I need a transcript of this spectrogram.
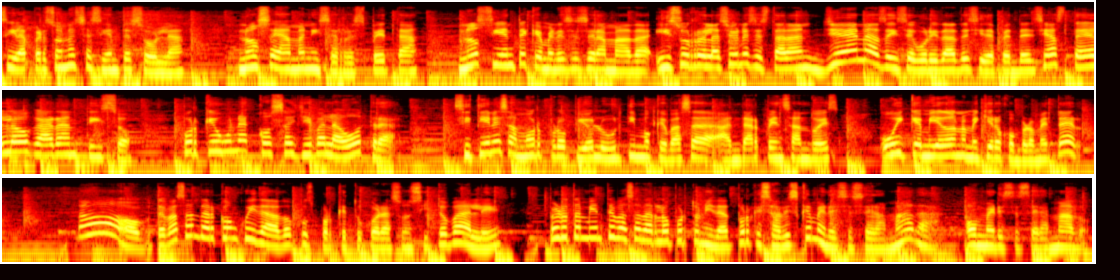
si la persona se siente sola, no se ama ni se respeta, no siente que merece ser amada y sus relaciones estarán llenas de inseguridades y dependencias, te lo garantizo. Porque una cosa lleva a la otra. Si tienes amor propio, lo último que vas a andar pensando es, uy, qué miedo, no me quiero comprometer. No, te vas a andar con cuidado, pues porque tu corazoncito vale, pero también te vas a dar la oportunidad porque sabes que mereces ser amada o mereces ser amado.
